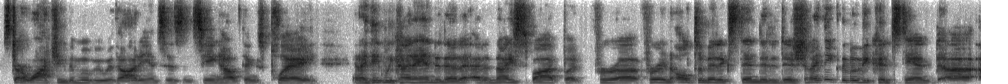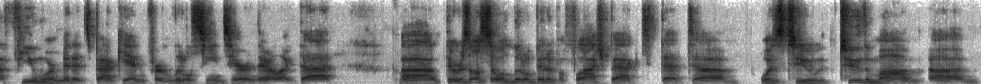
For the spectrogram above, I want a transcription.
start watching the movie with audiences and seeing how things play. And I think we kind of ended at a, at a nice spot, but for uh, for an ultimate extended edition, I think the movie could stand uh, a few more minutes back in for little scenes here and there like that. Uh, there was also a little bit of a flashback that um, was to to the mom, um,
